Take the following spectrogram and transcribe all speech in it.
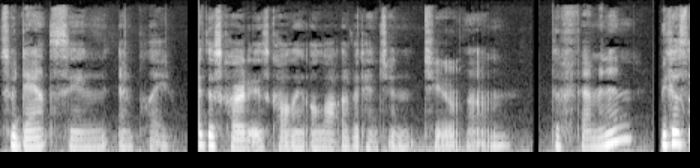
So dance, sing, and play. This card is calling a lot of attention to um, the feminine because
